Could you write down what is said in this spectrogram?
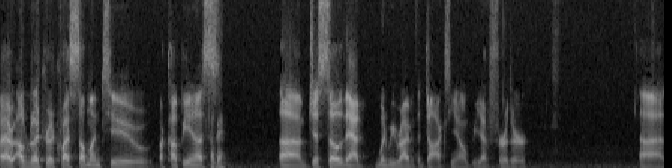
I, I would like to request someone to accompany us. Okay. Um, just so that when we arrive at the docks, you know, we have further. Uh,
